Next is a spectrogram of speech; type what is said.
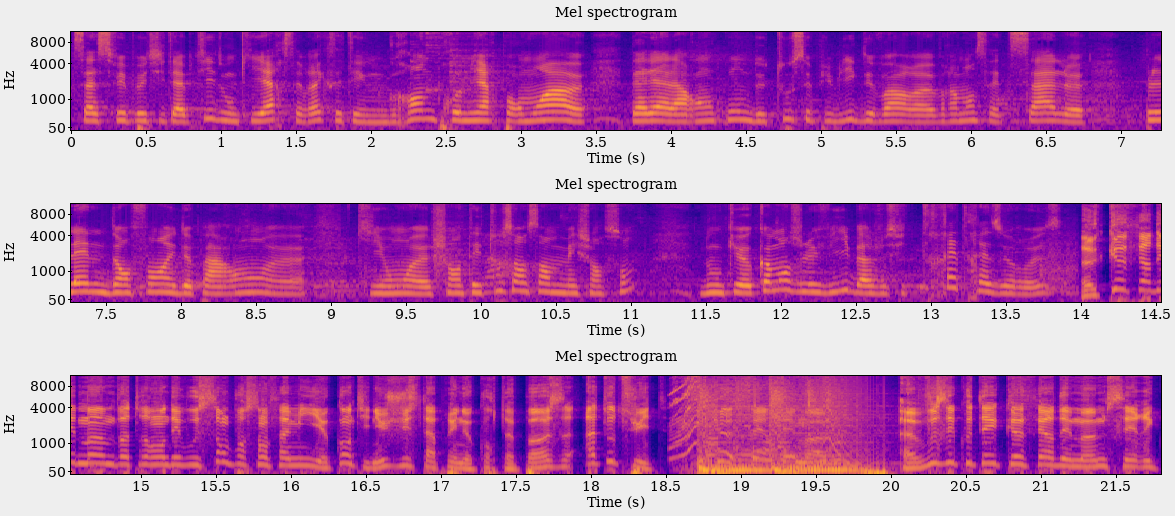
ça se fait petit à petit. Donc hier, c'est vrai que c'était une grande première pour moi d'aller à la rencontre de tout ce public, de voir vraiment cette salle pleine d'enfants et de parents qui ont chanté tous ensemble mes chansons. Donc euh, comment je le vis? Ben, Je suis très très heureuse. Euh, que faire des mômes? Votre rendez-vous 100% famille continue juste après une courte pause. A tout de suite. Que faire des mômes? Euh, vous écoutez Que faire des mômes, c'est Eric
